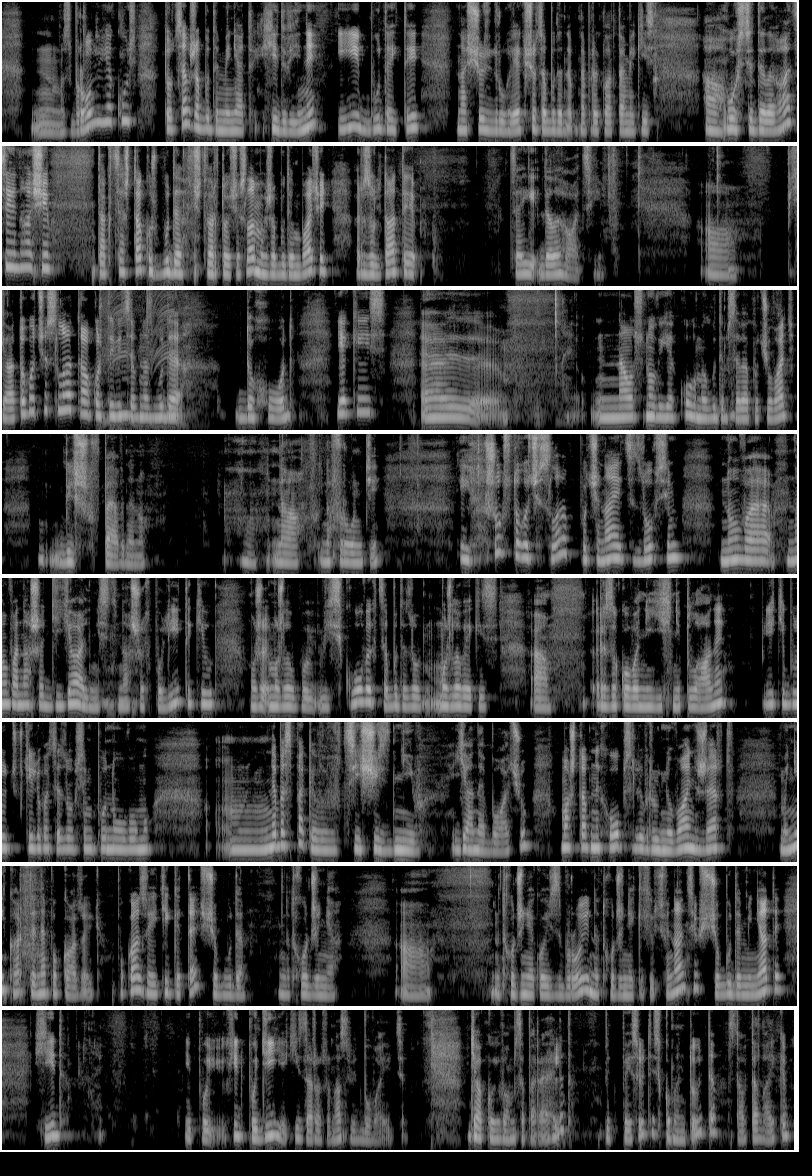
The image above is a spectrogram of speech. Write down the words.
зброю якусь, то це вже буде міняти хід війни і буде йти на щось друге. Якщо це буде, наприклад, там якісь гості делегації наші, так це ж також буде 4 числа, ми вже будемо бачити результати цієї делегації. А, 5 числа також, дивіться, в нас буде доход якийсь, е, на основі якого ми будемо себе почувати більш впевнено на, на фронті. І 6 числа починається зовсім нова, нова наша діяльність наших політиків, можливо, військових. Це буде можливо якісь ризиковані їхні плани, які будуть втілюватися зовсім по-новому. Небезпеки в ці 6 днів я не бачу. Масштабних обстрілів, руйнувань, жертв мені карти не показують. Показує тільки те, що буде надходження. Надходження якоїсь зброї, надходження якихось фінансів, що буде міняти хід і хід подій, які зараз у нас відбуваються. Дякую вам за перегляд. Підписуйтесь, коментуйте, ставте лайки.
